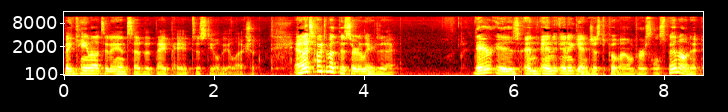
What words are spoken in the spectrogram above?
they came out today and said that they paid to steal the election. And I talked about this earlier today. There is, and, and, and again, just to put my own personal spin on it,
